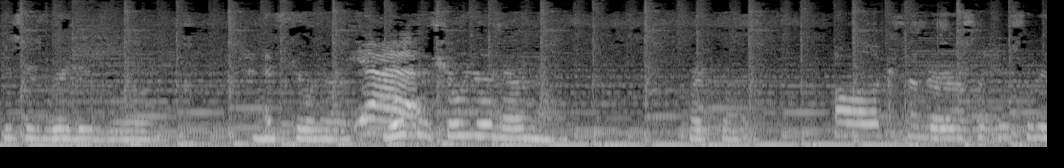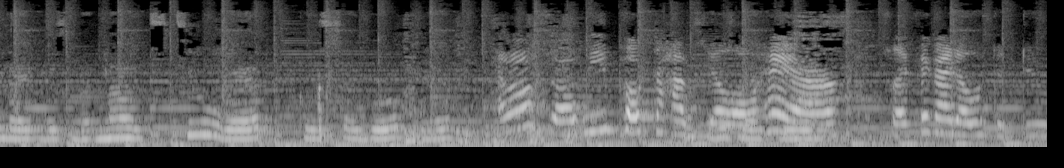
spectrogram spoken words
This is really good. Make your hair. Yeah. Look, show your hair now. Like that. Oh, it looks So under it's supposed to be like this, but now it's too wet because I broke it. And also, we're supposed to have yellow like hair, so I think I know what to do.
